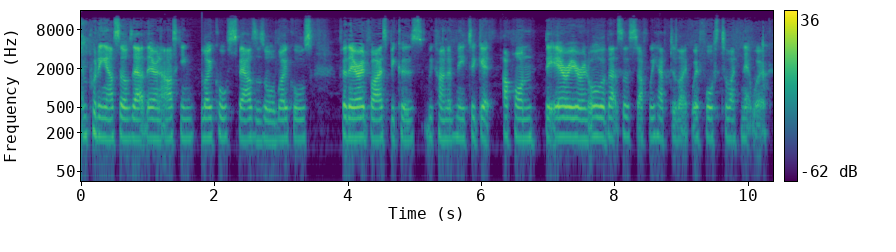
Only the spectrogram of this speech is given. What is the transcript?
and putting ourselves out there and asking local spouses or locals for their advice because we kind of need to get up on the area and all of that sort of stuff. We have to like, we're forced to like network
